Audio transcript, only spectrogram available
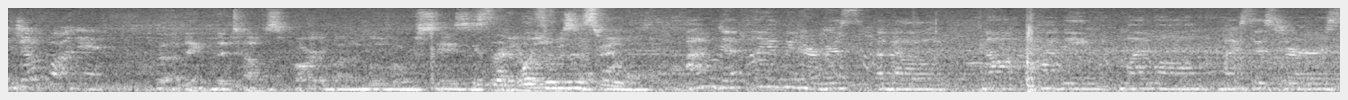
I think the toughest part about a move overseas He's is like, what's in nervous this one? I'm definitely gonna be nervous about not having my mom, my sisters,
